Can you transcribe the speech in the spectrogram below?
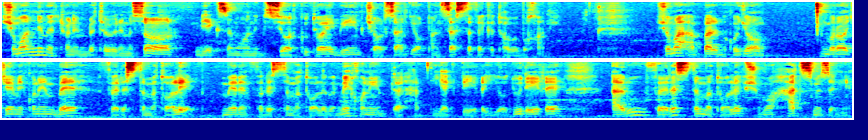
شما نمی‌تونیم به طور مثال یک زمان بسیار کوتاهی بیم 400 یا 500 صفحه کتاب بخوانیم. شما اول به کجا مراجعه می‌کنیم به فهرست مطالب. میریم فهرست مطالب می‌خونیم در حد یک دقیقه یا دو دقیقه. ارو فهرست مطالب شما حدس می‌زنیم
